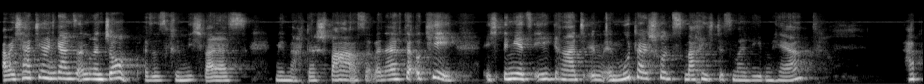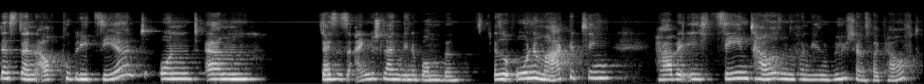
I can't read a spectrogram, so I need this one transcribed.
Aber ich hatte ja einen ganz anderen Job. Also für mich war das, mir macht das Spaß. Aber dann dachte ich, okay, ich bin jetzt eh gerade im, im, Mutterschutz, mache ich das mal nebenher. Habe das dann auch publiziert und ähm, das ist eingeschlagen wie eine Bombe. Also ohne Marketing habe ich Zehntausende von diesen Büchern verkauft.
